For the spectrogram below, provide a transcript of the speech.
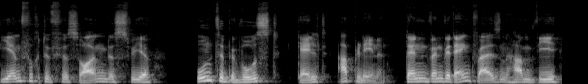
die einfach dafür sorgen, dass wir unterbewusst Geld ablehnen. Denn wenn wir Denkweisen haben wie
